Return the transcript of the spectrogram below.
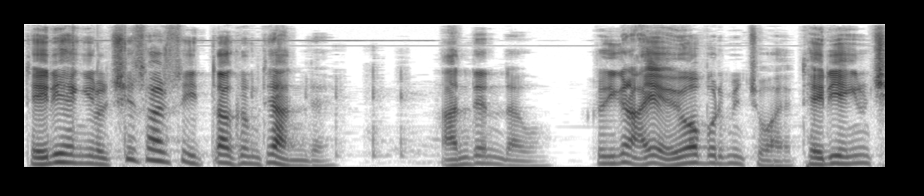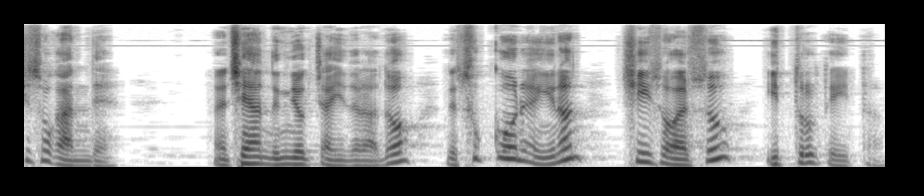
대리행위를 취소할 수 있다 그럼 돼 안 돼? 안 된다고. 그래서 이건 아예 외워버리면 좋아요. 대리행위는 취소가 안 돼. 제한 능력자이더라도 근데 숙권행위는 취소할 수 있도록 돼 있다고.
